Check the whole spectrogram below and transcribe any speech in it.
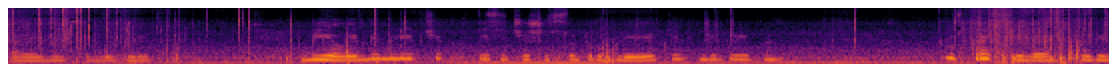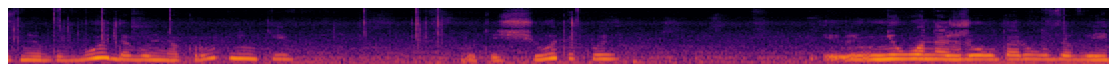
появился беглик. Белый биглипчик, 1600 рублей эти биглипы. Вот красивые, с резной губой, довольно крупненькие. Вот еще такой неоно-желто-розовый.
